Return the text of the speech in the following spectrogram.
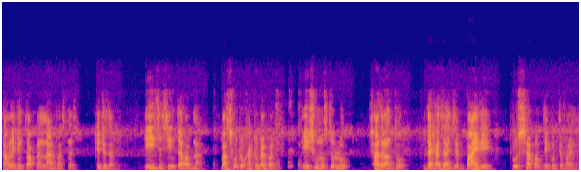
তাহলে কিন্তু আপনার নার্ভাসনেস কেটে যাবে। এই যে চিন্তা ভাবনা বা ছোটোখাটো ব্যাপারে, এই সমস্ত লোক সাধারণত দেখা যায় যে বাইরে প্রস্রাব অব্দি করতে পারে না।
